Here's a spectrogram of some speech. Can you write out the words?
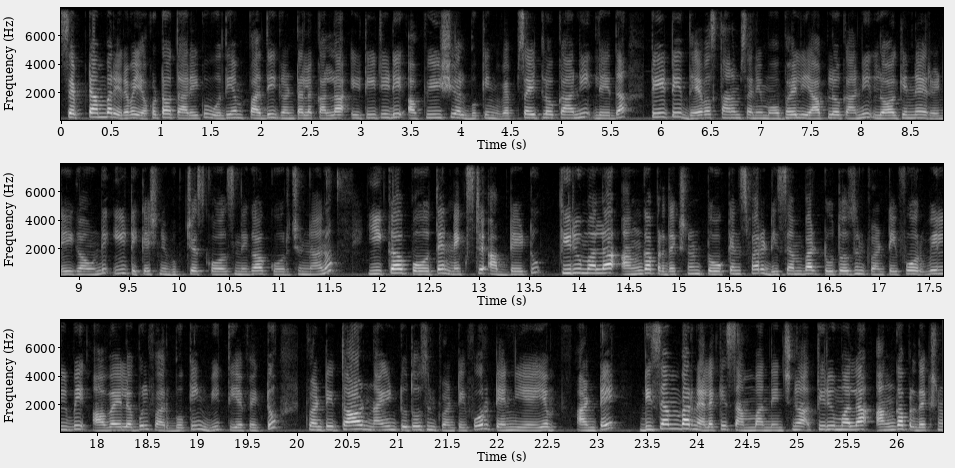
సెప్టెంబర్ ఇరవై ఒకటో తారీఖు ఉదయం పది గంటల కల్లా ఈ టీటీడీ అఫీషియల్ బుకింగ్ వెబ్సైట్లో కానీ లేదా టీటీ దేవస్థానం అనే మొబైల్ యాప్లో కానీ లాగిన్ అయి రెడీగా ఉండి ఈ టికెట్స్ని బుక్ చేసుకోవాల్సిందిగా కోరుచున్నాను. ఇకపోతే నెక్స్ట్ update Tirumala Anga Pradakshinam tokens for December two thousand twenty four will be available for booking with effect twenty third nine two thousand twenty four ten AM. అంటే డిసెంబర్ నెలకి సంబంధించిన తిరుమల అంగ ప్రదక్షిణ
